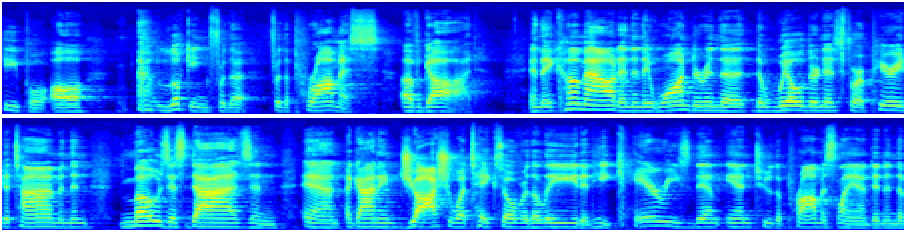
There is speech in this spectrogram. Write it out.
people, all looking for the, for the promise of God. And they come out and then they wander in the, the wilderness for a period of time. And then Moses dies, and, and a guy named Joshua takes over the lead and he carries them into the promised land. And in the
